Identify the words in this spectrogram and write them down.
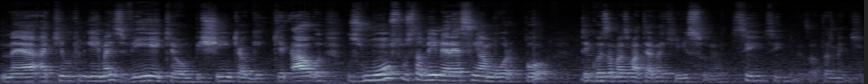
né, aquilo que ninguém mais vê, que é um bichinho, que é alguém. Que, ah, os monstros também merecem amor. Pô, tem coisa mais materna que isso, né? Sim, sim, exatamente.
